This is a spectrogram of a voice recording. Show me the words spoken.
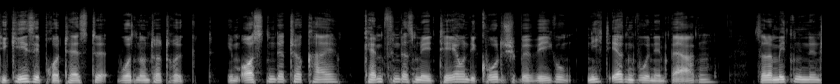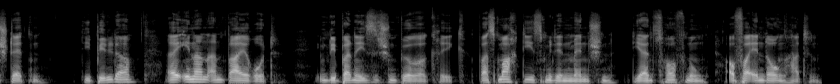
Die Gezi-Proteste wurden unterdrückt. Im Osten der Türkei kämpfen das Militär und die kurdische Bewegung nicht irgendwo in den Bergen, sondern mitten in den Städten. Die Bilder erinnern an Beirut im libanesischen Bürgerkrieg. Was macht dies mit den Menschen, die einst Hoffnung auf Veränderung hatten?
